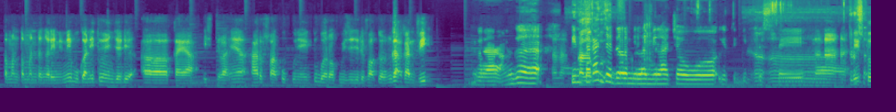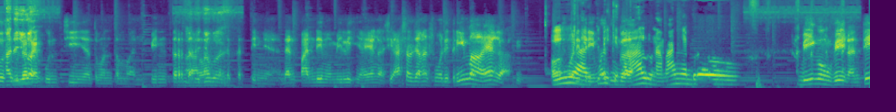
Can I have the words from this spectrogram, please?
teman-teman dengerin ini bukan itu yang jadi eh, kayak istilahnya harus aku punya itu baru aku bisa jadi fakir enggak kan Vi? Enggak, enggak. Nah, Pintar Kalau- aja dalam milah-milah cowok gitu-gitu Eh, sih. nah terus itu ada sebenarnya juga kuncinya teman-teman pinter Ada dalam juga. mendeketinnya dan pandai memilihnya ya nggak sih asal jangan semua diterima ya nggak Vi? Kalau semua Iya, itu diterima bikin juga malu namanya, bro. bingung Vi nanti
